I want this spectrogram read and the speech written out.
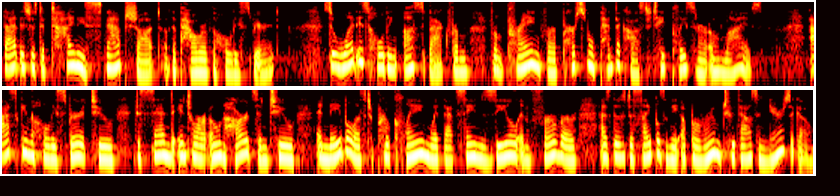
That is just a tiny snapshot of the power of the Holy Spirit. So, what is holding us back from, from praying for a personal Pentecost to take place in our own lives? asking the Holy Spirit to descend into our own hearts and to enable us to proclaim with that same zeal and fervor as those disciples in the upper room 2,000 years ago.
